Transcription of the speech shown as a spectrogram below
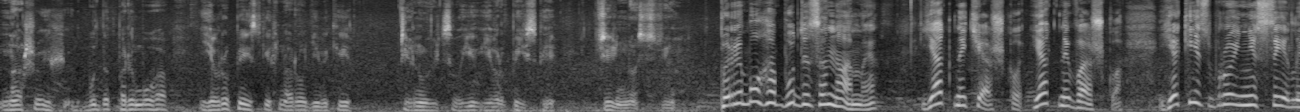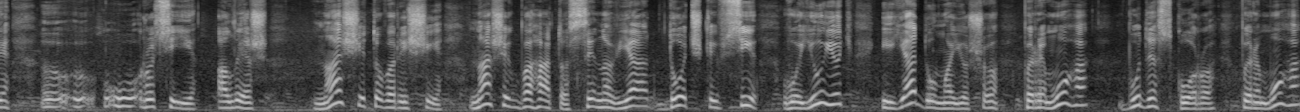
нашої буде перемога європейських народів, які цінують свої європейські цінності. Перемога буде за нами. Як не тяжко, як не важко, які збройні сили е, е, у Росії, але ж наші товариші, наших багато синов'я, дочки, всі воюють. І я думаю, що перемога буде скоро. Перемога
